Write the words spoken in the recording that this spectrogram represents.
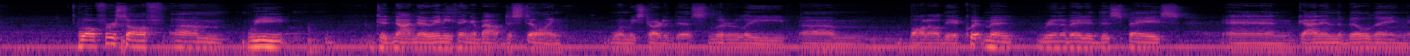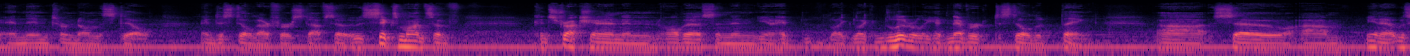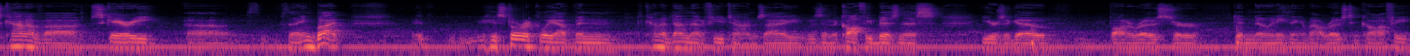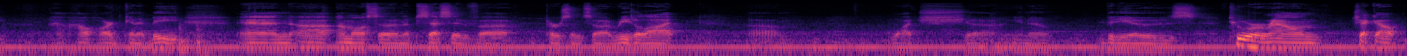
well, first off, um, we did not know anything about distilling when we started this. Literally, um, bought all the equipment, renovated this space, and got in the building, and then turned on the still and distilled our first stuff. So it was six months of construction and all this, and then you know had like like literally had never distilled a thing. Uh, so um, you know it was kind of a scary uh, thing, but it, historically I've been kind of done that a few times. I was in the coffee business years ago, bought a roaster, didn't know anything about roasting coffee. How hard can it be? And uh, I'm also an obsessive uh, person, so I read a lot, um, watch, uh, you know, videos, tour around, check out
